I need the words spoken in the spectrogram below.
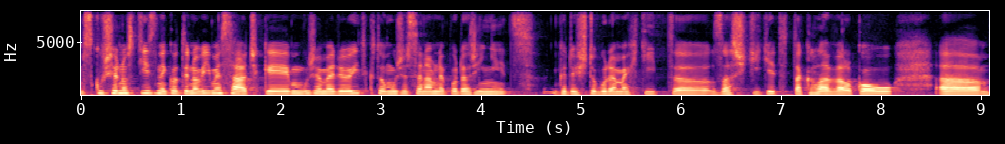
zkušeností s nikotinovými sáčky můžeme dojít k tomu, že se nám nepodaří nic, když to budeme chtít uh, zaštítit takhle velkou uh,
